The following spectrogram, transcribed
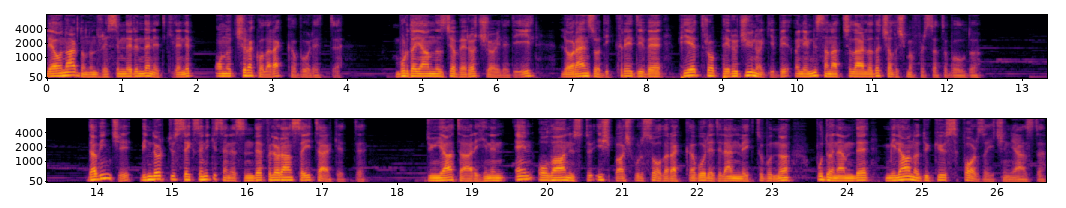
Leonardo'nun resimlerinden etkilenip onu çırak olarak kabul etti. Burada yalnızca Verrocchio ile değil, Lorenzo di Credi ve Pietro Perugino gibi önemli sanatçılarla da çalışma fırsatı buldu. Da Vinci 1482 senesinde Floransa'yı terk etti. Dünya tarihinin en olağanüstü iş başvurusu olarak kabul edilen mektubunu bu dönemde Milano Dükü Sforza için yazdı.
